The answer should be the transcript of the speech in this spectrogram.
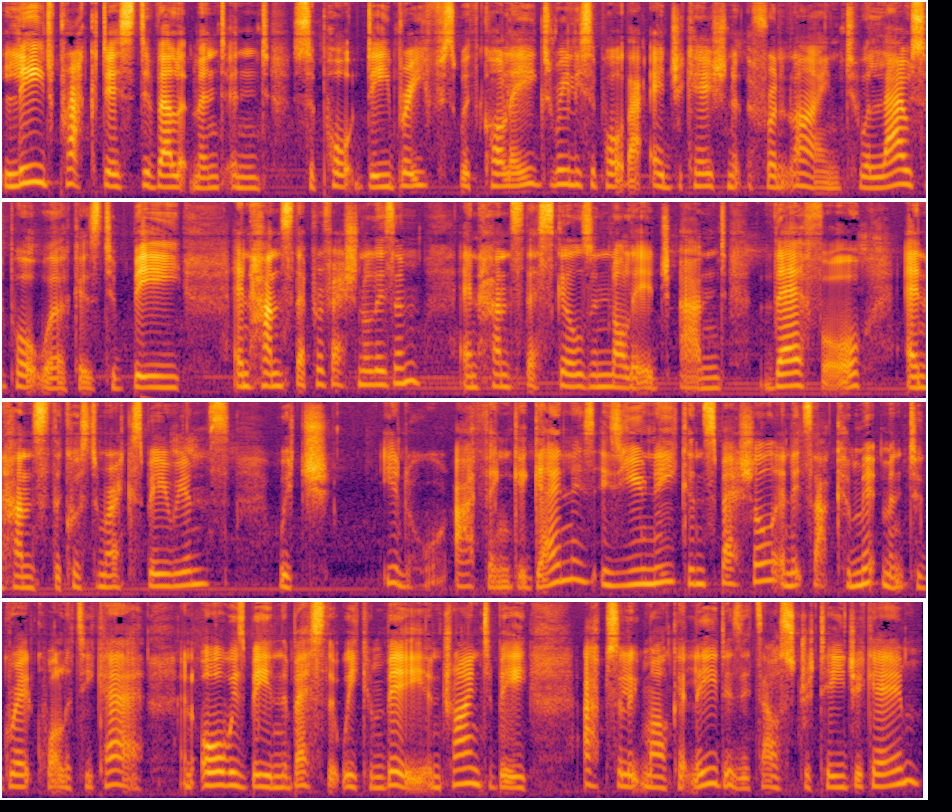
lead practice development and support debriefs with colleagues, really support that education at the front line to allow support workers to be enhance their professionalism, enhance their skills and knowledge and therefore enhance the customer experience, which you know, I think again is, is unique and special. And it's that commitment to great quality care and always being the best that we can be and trying to be absolute market leaders. It's our strategic aim.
